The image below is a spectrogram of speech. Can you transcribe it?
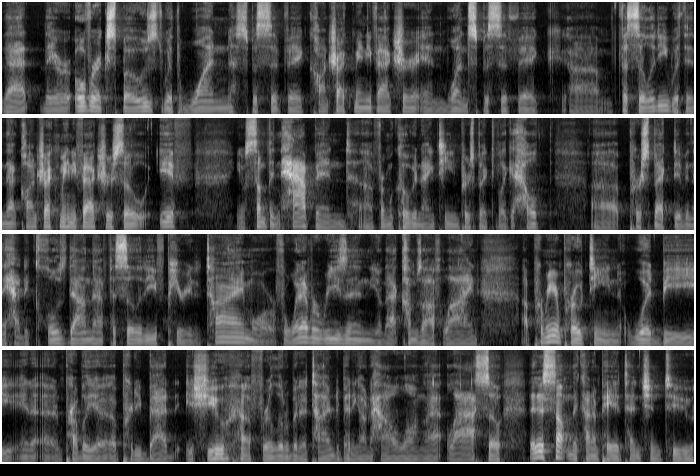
that they are overexposed with one specific contract manufacturer and one specific um, facility within that contract manufacturer. So if you know something happened uh, from a COVID nineteen perspective, like a health uh, perspective and they had to close down that facility for a period of time or for whatever reason, you know, that comes offline, uh, Premier Protein would be in a, probably a, pretty bad issue uh, for a little bit of time, depending on how long that lasts. So that is something to kind of pay attention to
